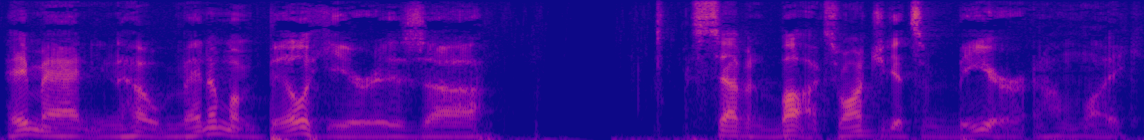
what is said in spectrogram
hey, man, you know, minimum bill here is uh, seven bucks. Why don't you get some beer? And I'm like,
